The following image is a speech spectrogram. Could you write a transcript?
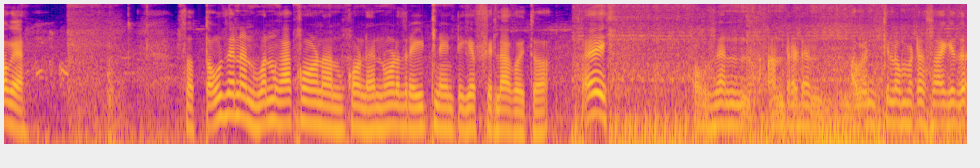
ಓಕೆ ಸೊ ತೌಸಂಡ್ ಆ್ಯಂಡ್ ಒನ್ಗೆ ಹಾಕೋಣ ಅಂದ್ಕೊಂಡೆ ನೋಡಿದ್ರೆ ಏಯ್ಟ್ ನೈಂಟಿಗೆ ಫಿಲ್ ಆಗೋಯ್ತು. ಏಯ್ thousand hundred and eleven kilometres ಆಗಿದೆ.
